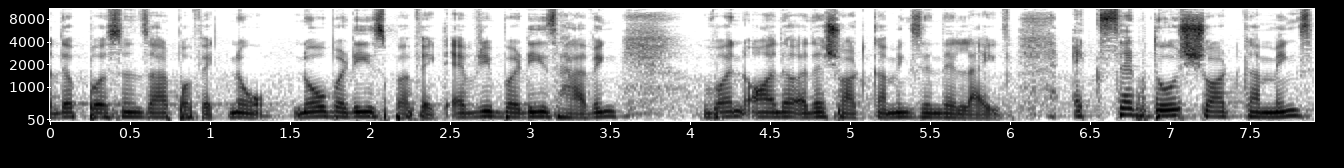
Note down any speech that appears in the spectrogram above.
other persons are perfect. No nobody is perfect. Everybody is having one or the other shortcomings in their life. Accept those shortcomings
